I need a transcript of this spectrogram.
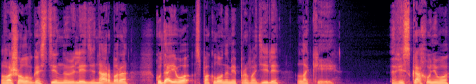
вошел в гостиную леди Нарбора, куда его с поклонами проводили лакеи. В висках у него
